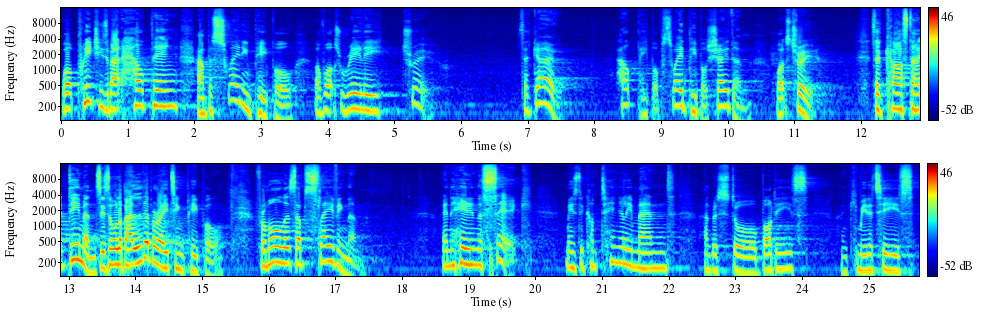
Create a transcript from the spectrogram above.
what preaching is about helping and persuading people of what's really true. He said, Go, help people, persuade people, show them what's true. He said, Cast out demons is all about liberating people from all that's upslaving them. And healing the sick means to continually mend and restore bodies and communities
